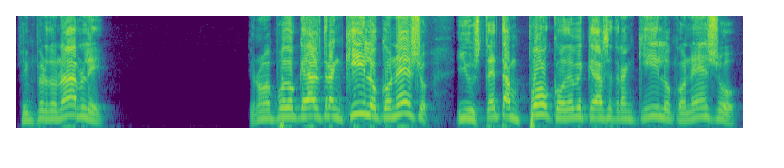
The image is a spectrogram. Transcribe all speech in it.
Eso es imperdonable. Yo no me puedo quedar tranquilo con eso. Y usted tampoco debe quedarse tranquilo con eso.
